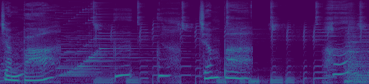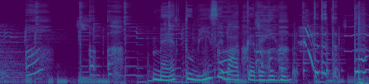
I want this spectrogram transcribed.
चंपा? चंपा? मैं तुम्ही से बात कर रही हूँ। तुम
